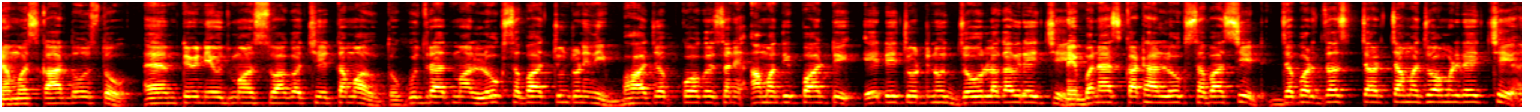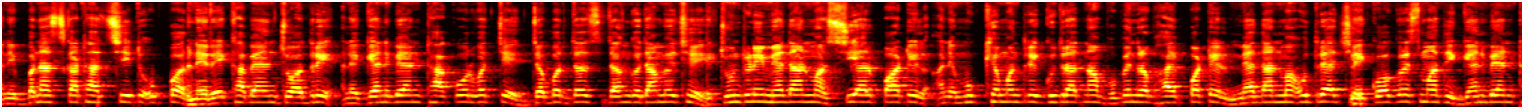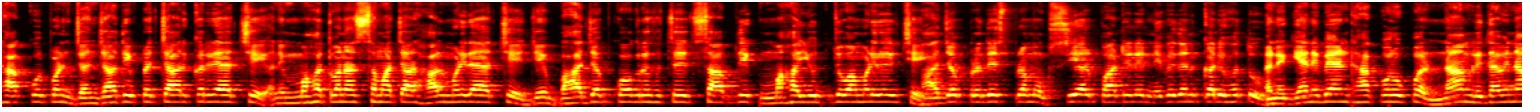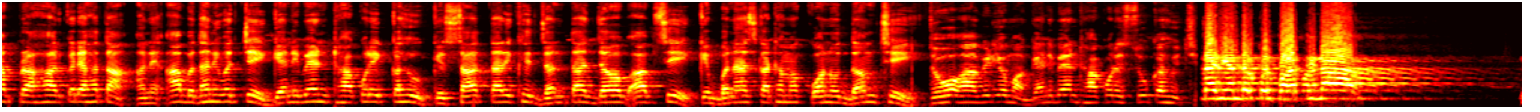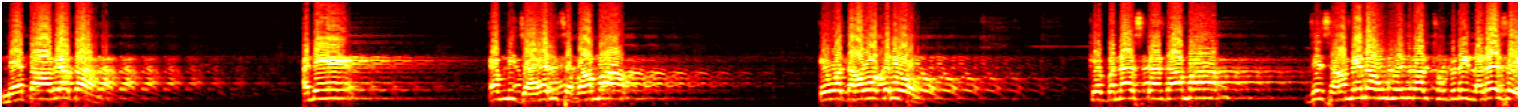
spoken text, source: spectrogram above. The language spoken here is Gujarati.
નમસ્કાર દોસ્તો એમ ટીવી ન્યૂઝમાં સ્વાગત છે તમારું. તો ગુજરાતમાં લોકસભા ચૂંટણીની ભાજપ, કોંગ્રેસ અને આમ આદમી પાર્ટી એડી ચોટીનું જોર લગાવી રહી છે અને બનાસકાંઠા લોકસભા સીટ જબરજસ્ત ચર્ચામાં જોવા મળી રહી છે અને બનાસકાંઠા સીટ ઉપર અને રેખાબેન ચૌધરી અને જ્ઞાનબેન ઠાકોર વચ્ચે જબરજસ્ત જંગ જામ્યો છે. ચૂંટણી મેદાનમાં સી આર પાટીલ અને મુખ્યમંત્રી ગુજરાતના ભૂપેન્દ્રભાઈ પટેલ મેદાનમાં ઉતર્યા છે. કોંગ્રેસમાંથી જ્ઞાનબેન ઠાકોર પણ ઝંઝાવતી પ્રચાર કરી રહ્યા છે અને મહત્વના સમાચાર હાલ મળી રહ્યા છે જે ભાજપ કોંગ્રેસ વચ્ચે શાબ્દિક મહાયુદ્ધ જોવા મળી રહ્યું છે. ભાજપ પ્રદેશ પ્રમુખ સી આર પાટીલે નિવેદન કર્યું હતું. અને જ્ઞાનીબેન ઠાકોર ઉપર નામ લીધા વિના પ્રહાર કર્યા હતા અને આ બધાની વચ્ચે જ્ઞાનીબેન ઠાકોરે કહ્યું કે સાત તારીખે જનતા જવાબ આપશે કે બનાસકાંઠામાં કોનો દમ છે. જો આ વિડીયોમાં જ્ઞાનીબેન ઠાકોરે શું કહ્યું છે. અંદર કોઈ પાર્ટીના નેતા આવ્યા હતા. અને એમની જાહેર સભામાં એવો દાવો કર્યો કે બનાસકાંઠામાં જે સામેના ઉમેદવાર ચૂંટણી લડે છે,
